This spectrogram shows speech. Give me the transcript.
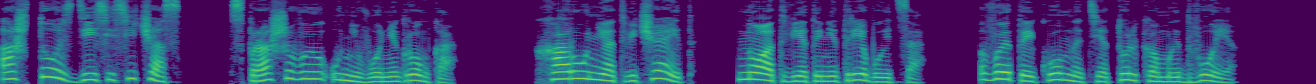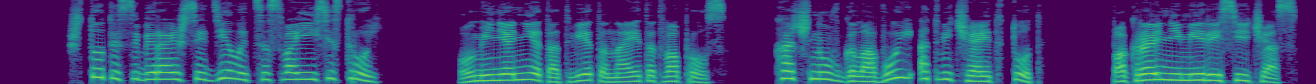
«А что здесь и сейчас?» — спрашиваю у него негромко. Хару не отвечает, но ответа не требуется. В этой комнате только мы двое. «Что ты собираешься делать со своей сестрой?» «У меня нет ответа на этот вопрос», — качнув головой, отвечает тот. «По крайней мере, сейчас.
